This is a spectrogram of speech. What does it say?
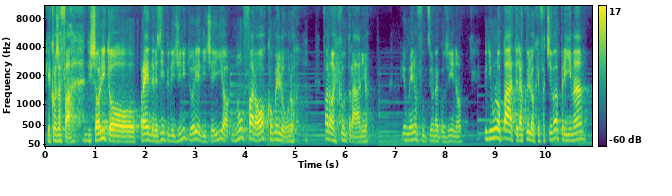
che cosa fa? Di solito prende l'esempio dei genitori e dice io non farò come loro, farò il contrario. Più o meno funziona così, no? Quindi uno parte da quello che faceva prima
